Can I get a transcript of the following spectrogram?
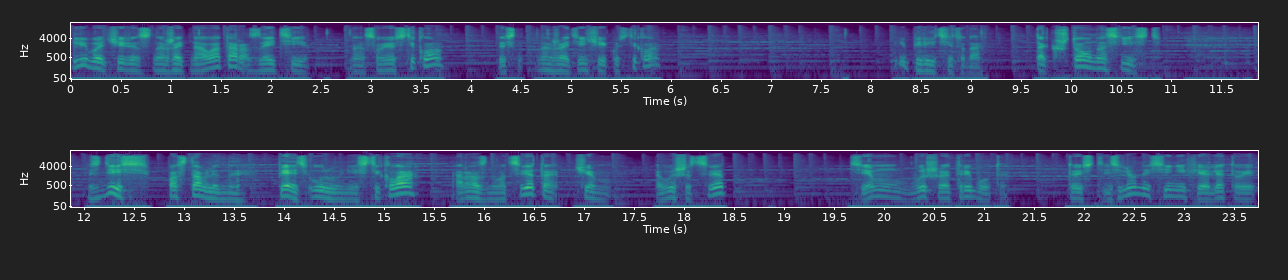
либо через нажать на аватар, зайти на свое стекло, то есть нажать ячейку стекла и перейти туда. Так, что у нас есть? Здесь поставлены 5 уровней стекла разного цвета. Чем выше цвет, тем выше атрибуты. То есть зеленый, синий, фиолетовый,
